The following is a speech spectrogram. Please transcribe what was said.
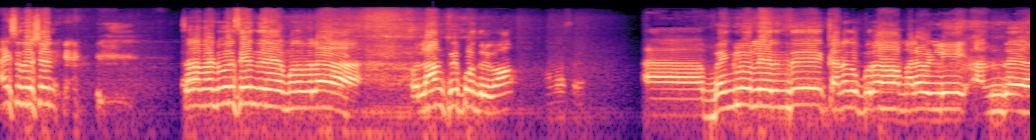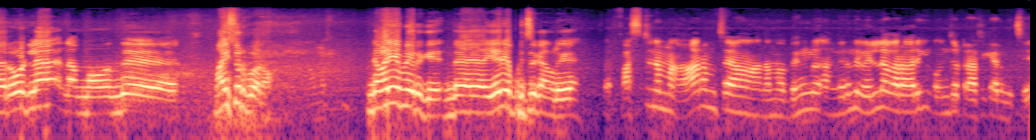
ஹாய் சுதர்ஷன் சார் நம்ம ரெண்டு பேரும் சேர்ந்து முத முதல்ல ஒரு லாங் ட்ரிப் வந்திருக்கோம். ஆமா சார் ஆஹ் பெங்களூர்ல இருந்து கனகபுரா மலவள்ளி அந்த ரோட்ல நம்ம வந்து மைசூர் போறோம். இந்த வழி எப்படி இருக்கு? இந்த ஏரியா பிடிச்சிருக்கா உங்களுக்கு? ஃபர்ஸ்ட் நம்ம ஆரம்பிச்ச நம்ம பெங்களூர் அங்க இருந்து வெளில வர வரைக்கும் கொஞ்சம் டிராஃபிக்கா இருந்துச்சு.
